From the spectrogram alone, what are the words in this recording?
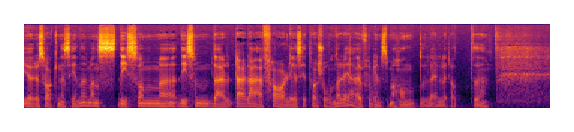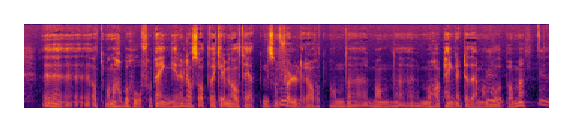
gjøre sakene sine. Mens de som, de som der, der, det er farlige situasjoner, det er jo i forbindelse med handel eller at Eh, at man har behov for penger, eller altså at det er kriminaliteten som mm. følger av at man, eh, man, eh, må ha penger til det man mm. holder på med. Mm.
